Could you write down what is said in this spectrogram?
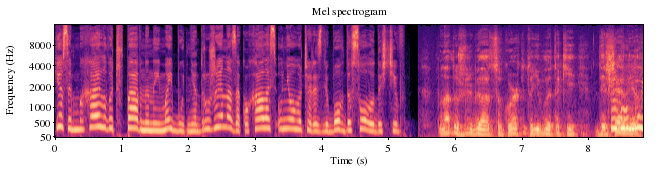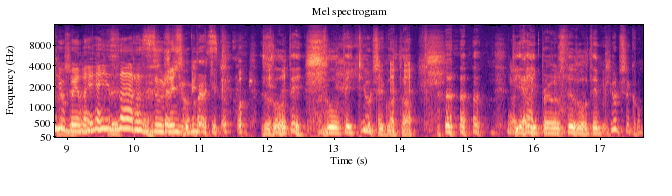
Йосип Михайлович впевнений, майбутня дружина закохалась у нього через любов до солодощів. Вона дуже любила цукорки, тоді були такі дешеві. Хороші. любила? Я і зараз дуже люблю. Золотий, золотий ключик ото. Ну, Я її пригостив золотим ключиком.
